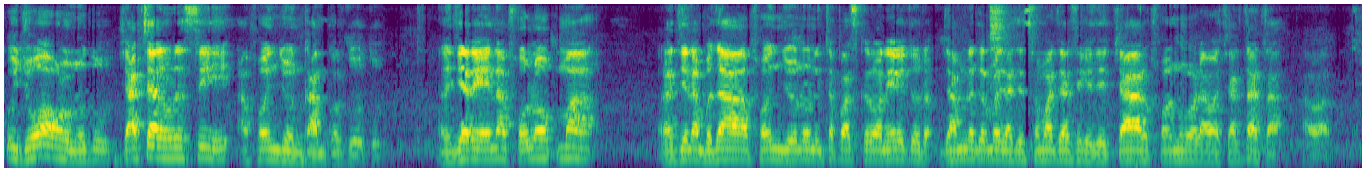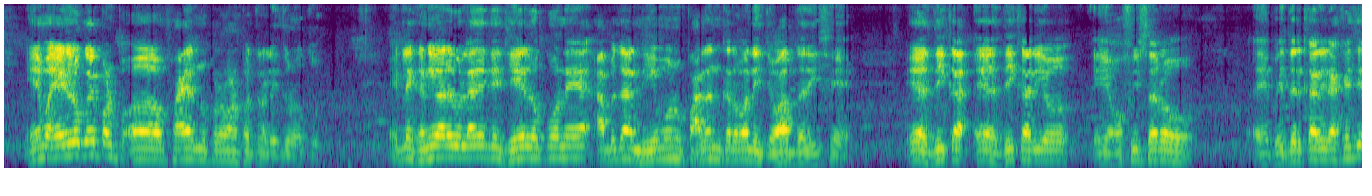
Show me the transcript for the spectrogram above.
કોઈ જોવાવાળું નહોતું. ચાર ચાર વર્ષથી આ ફન ઝોન કામ કરતું હતું અને જ્યારે એના ફોલોઅપમાં રાજ્યના બધા ફન ઝોનોની તપાસ કરવાની આવી તો જામનગરમાં જ આજે સમાચાર છે કે જે ચાર ફન વર્ડ આવા ચાલતા હતા આવા. એમાં એ લોકોએ પણ ફાયરનું પ્રમાણપત્ર લીધું હતું. એટલે ઘણીવાર એવું લાગે કે જે લોકોને આ બધા નિયમોનું પાલન કરવાની જવાબદારી છે, એ અધિકાર એ અધિકારીઓ, એ ઓફિસરો, એ બેદરકારી રાખે છે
